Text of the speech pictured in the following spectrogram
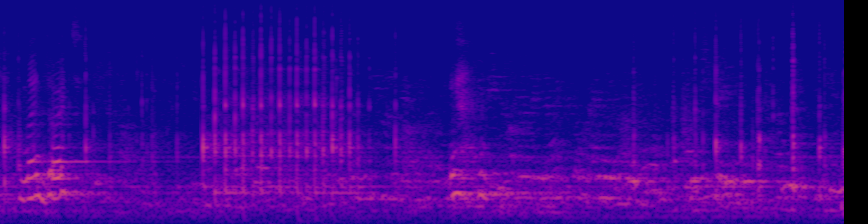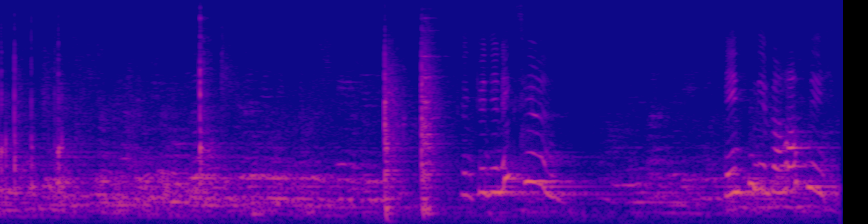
mein Deutsch. Könnt ihr nichts hören. Hinten überhaupt nichts.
